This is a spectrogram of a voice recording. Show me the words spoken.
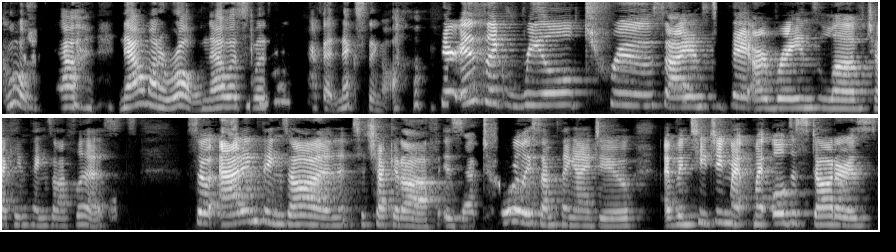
cool. Now, now I'm on a roll. Now let's let's check that next thing off. There is like real, true science to say our brains love checking things off lists. So adding things on to check it off is totally something I do. I've been teaching my my oldest daughter is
